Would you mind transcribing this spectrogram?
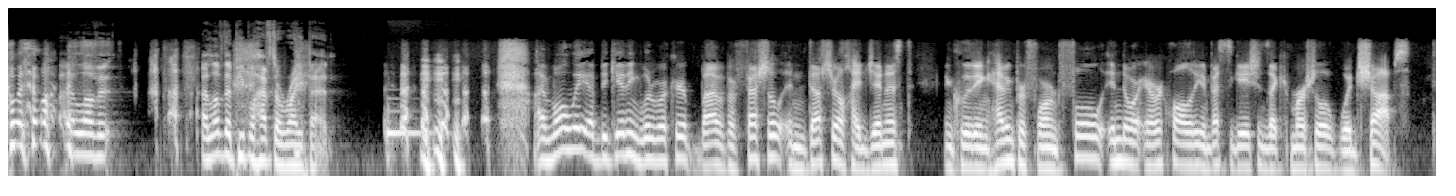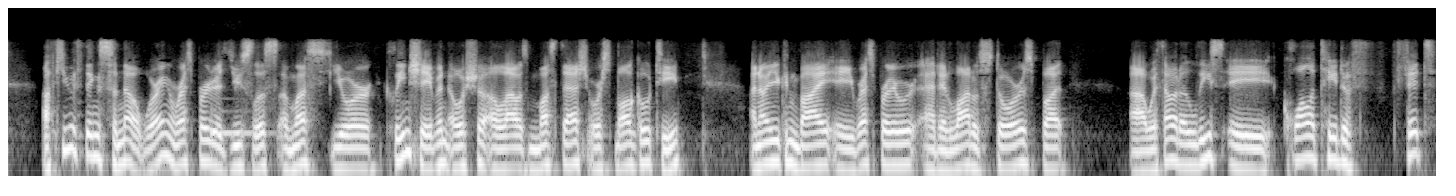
What that was? I love it. I love that people have to write that. I'm only a beginning woodworker, but I'm a professional industrial hygienist, including having performed full indoor air quality investigations at commercial wood shops. A few things to note wearing a respirator is useless unless you're clean shaven. OSHA allows mustache or small goatee. I know you can buy a respirator at a lot of stores, but uh, without at least a qualitative fit,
